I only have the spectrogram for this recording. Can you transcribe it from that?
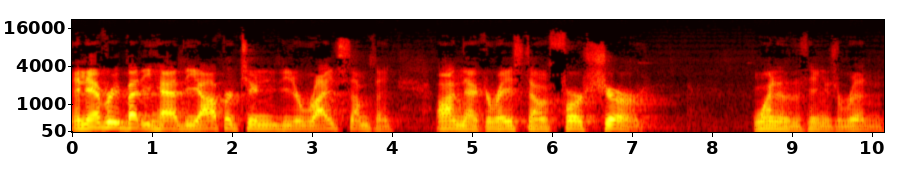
And everybody had the opportunity to write something on that gravestone for sure. One of the things written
